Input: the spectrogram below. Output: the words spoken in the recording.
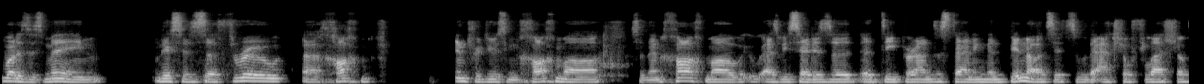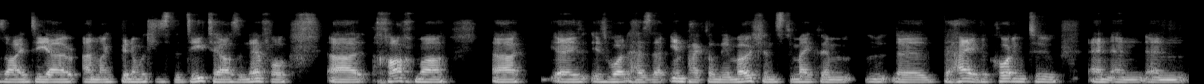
What does this mean? This is uh, through uh, introducing chachma. So then chachma, as we said, is a, a deeper understanding than bina. It's, it's, the actual flesh of the idea, unlike bina, which is the details. And therefore, uh, chachma uh, is what has that impact on the emotions to make them uh, behave according to and and and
